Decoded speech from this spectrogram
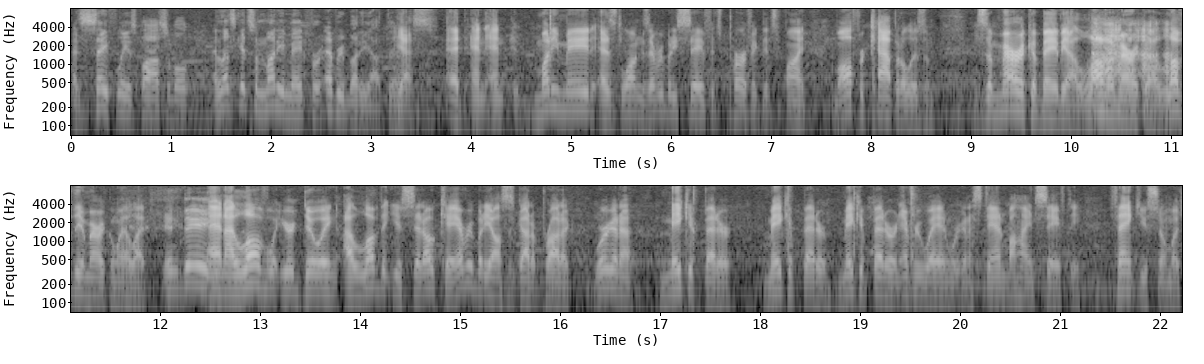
as safely as possible. And let's get some money made for everybody out there. Yes, and, and, and money made as long as everybody's safe, it's perfect, it's fine. I'm all for capitalism. This is America, baby. I love America. I love the American way of life. Indeed. And I love what you're doing. I love that you said, okay, everybody else has got a product. We're going to make it better make it better, make it better in every way, and we're going to stand behind safety. Thank you so much.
